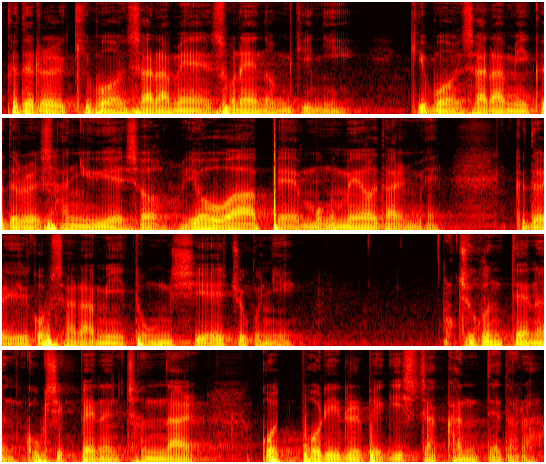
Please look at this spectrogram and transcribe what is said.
그들을 기브온 사람의 손에 넘기니 기브온 사람이 그들을 산 위에서 여호와 앞에 목매어 달매 그들 일곱 사람이 동시에 죽으니 죽은 때는 곡식 빼는 첫날 곧 보리를 베기 시작한 때더라.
